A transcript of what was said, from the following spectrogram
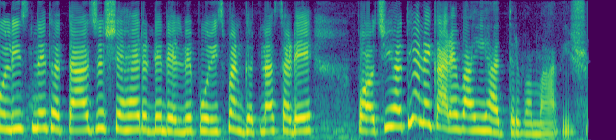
પોલીસને થતાં જ શહેર અને રેલવે પોલીસ પણ ઘટના સ્થળે પહોંચી હતી અને કાર્યવાહી હાથ ધરવામાં આવી છે.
